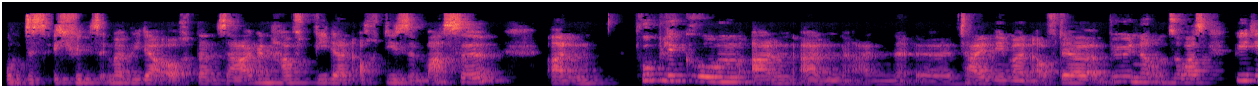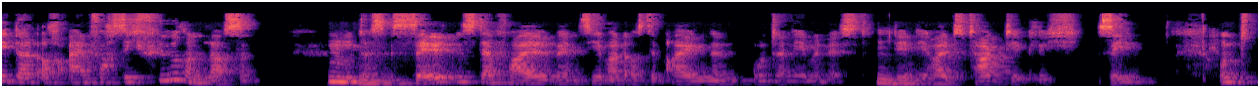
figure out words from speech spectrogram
Und das, ich finde es immer wieder auch dann sagenhaft, wie dann auch diese Masse an Publikum, an, an, an äh, Teilnehmern auf der Bühne und sowas, wie die dann auch einfach sich führen lassen. Mhm. Und das ist seltenst der Fall, wenn es jemand aus dem eigenen Unternehmen ist, mhm. den die halt tagtäglich sehen. Und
